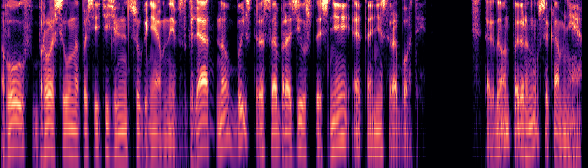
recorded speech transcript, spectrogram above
Вулф бросил на посетительницу гневный взгляд, но быстро сообразил, что с ней это не сработает. Тогда он повернулся ко мне.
